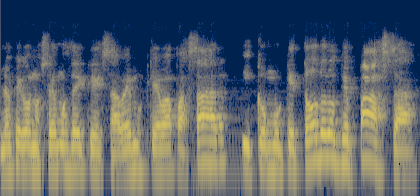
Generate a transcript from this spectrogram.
lo que conocemos de que sabemos qué va a pasar y como que todo lo que pasa,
